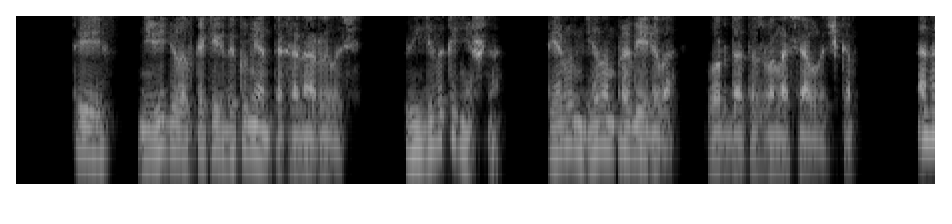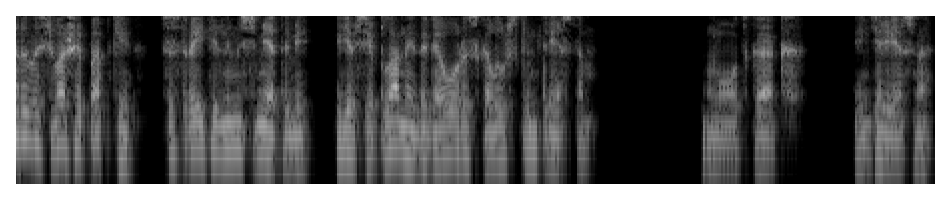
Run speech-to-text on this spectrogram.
— Ты не видела, в каких документах она рылась? — Видела, конечно. Первым делом проверила, — гордо отозвалась Аллочка. Она рылась в вашей папке со строительными сметами, где все планы и договоры с Калужским трестом. — Вот как. Интересно.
